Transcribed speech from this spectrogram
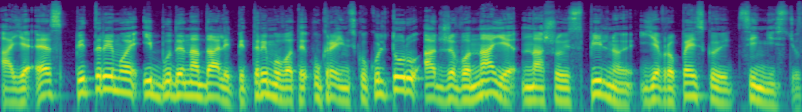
А ЄС підтримує і буде надалі підтримувати українську культуру, адже вона є нашою спільною європейською цінністю.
